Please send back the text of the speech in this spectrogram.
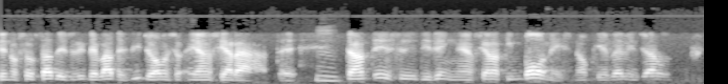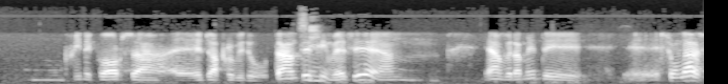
se non sono state rilevate di giovani e hanno siarate. Mm. Tante si dicono hanno siarate in bonus, no? che avevano già un, fine corsa eh, già provveduto. Tante sì. invece hanno, hanno veramente eh, sono là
